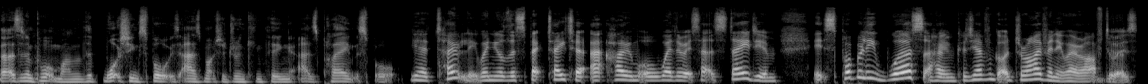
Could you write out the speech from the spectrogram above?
that is an important one. The watching sport is as much a drinking thing as playing the sport. Yeah, totally. When you're the spectator at home or whether it's at a stadium, it's probably worse at home because you haven't got to drive anywhere afterwards.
